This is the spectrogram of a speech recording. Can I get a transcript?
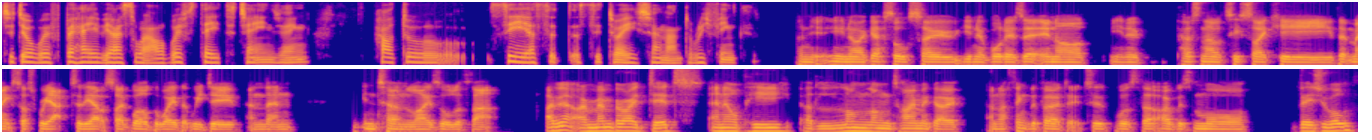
to do with behavior as well with state changing how to see a, a situation and rethink. And you know, I guess also, you know, what is it in our, you know, personality psyche that makes us react to the outside world the way that we do, and then internalize all of that. I, I remember I did NLP a long, long time ago, and I think the verdict was that I was more visual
